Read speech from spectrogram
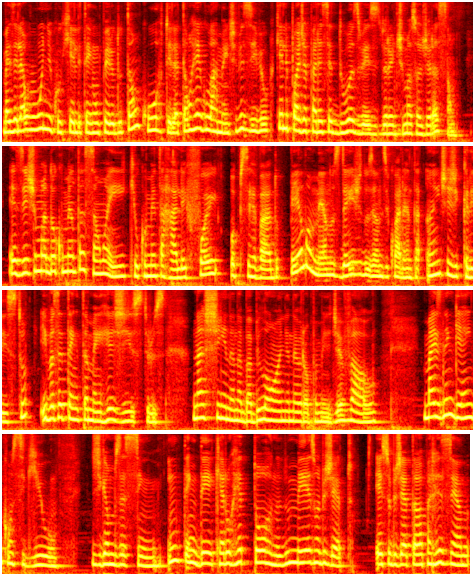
Mas ele é o único que ele tem um período tão curto, ele é tão regularmente visível, que ele pode aparecer duas vezes durante uma só geração. Existe uma documentação aí que o cometa Halley foi observado pelo menos desde 240 a.C. e você tem também registros na China, na Babilônia, na Europa medieval mas ninguém conseguiu, digamos assim, entender que era o retorno do mesmo objeto. Esse objeto estava aparecendo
